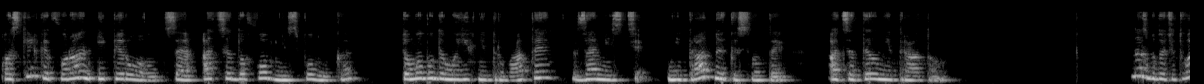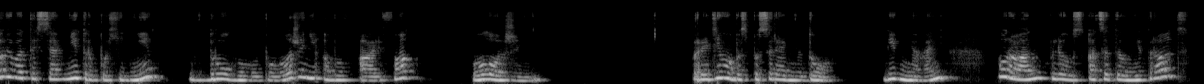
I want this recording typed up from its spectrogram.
Оскільки фуран і пірол – це ацидофобні сполуки, то ми будемо їх нітрувати замість нітратної кислоти ацетилнітратом. У нас будуть утворюватися нітропохідні в другому положенні або в альфа-положенні. Перейдімо безпосередньо до рівнянь. Фуран плюс ацетилнітрат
